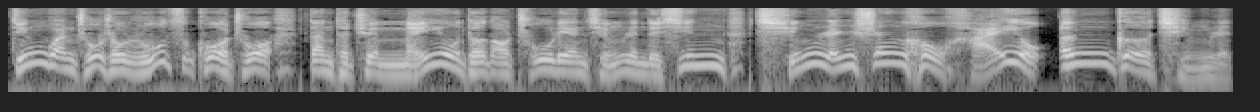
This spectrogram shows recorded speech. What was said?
尽管出手如此阔绰，但他却没有得到初恋情人的心。情人身后还有 N 个情人。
